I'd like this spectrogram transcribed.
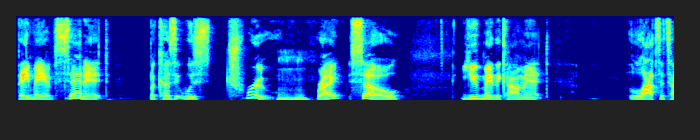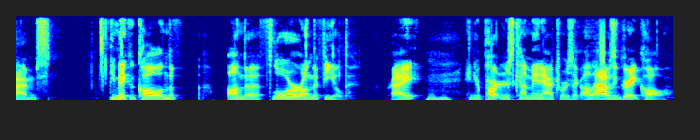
They may have said it because it was true, mm-hmm. right? So you've made the comment lots of times. You make a call on the on the floor or on the field, right? Mm-hmm. and your partners come in afterwards like, "Oh, that was a great call,"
